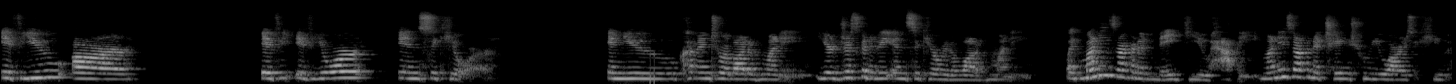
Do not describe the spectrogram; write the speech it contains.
If you are if if you're insecure and you come into a lot of money, you're just going to be insecure with a lot of money. Like, money's not going to make you happy. Money's not going to change who you are as a human.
